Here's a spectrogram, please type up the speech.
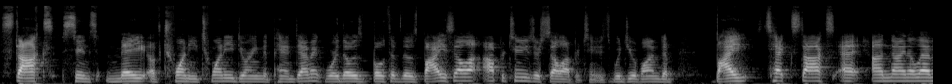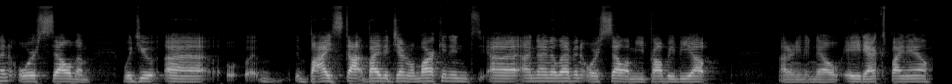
stocks since May of 2020 during the pandemic. Were those both of those buy sell opportunities or sell opportunities? Would you have wanted to buy tech stocks at, on 9 11 or sell them? Would you uh, buy stock, buy the general market in, uh, on 9/11 or sell them? You'd probably be up, I don't even know, 8x by now.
